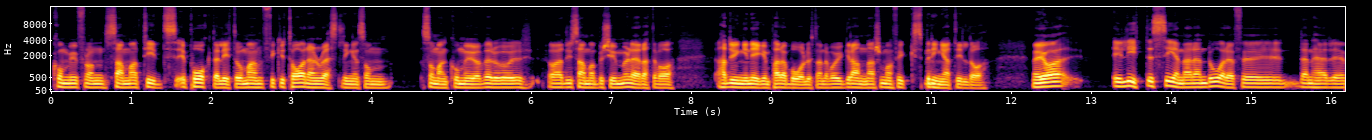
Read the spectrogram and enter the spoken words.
kom ju från samma tidsepok där lite och man fick ju ta den wrestlingen som, som man kom över och jag hade ju samma bekymmer där att det var, jag hade ju ingen egen parabol utan det var ju grannar som man fick springa till då. Men jag är lite senare ändå där, för den här, eh,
